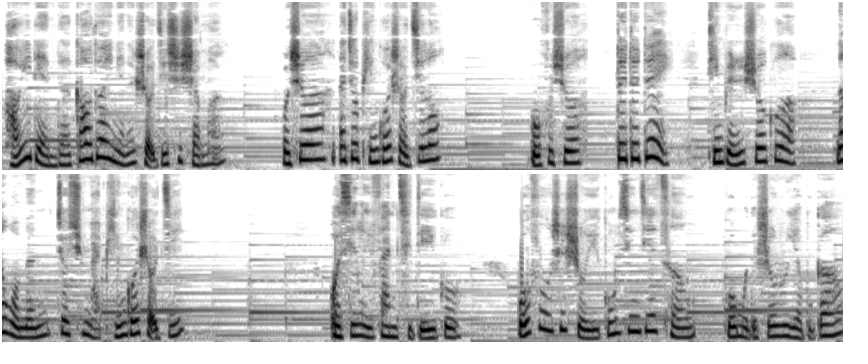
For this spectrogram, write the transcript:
好一点的、高端一点的手机是什么？”我说：“那就苹果手机喽。”伯父说：“对对对，听别人说过，那我们就去买苹果手机。”我心里泛起嘀咕：伯父是属于工薪阶层。伯母的收入也不高，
